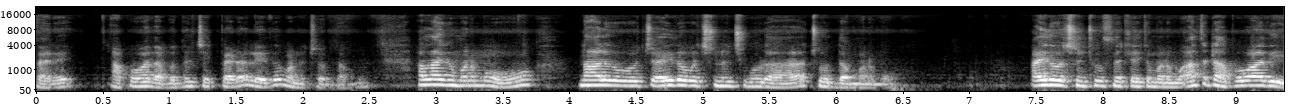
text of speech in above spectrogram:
సరే అపవాద అబద్ధం చెప్పాడా లేదో మనం చూద్దాము అలాగే మనము నాలుగో వచ్చి ఐదో వచ్చి నుంచి కూడా చూద్దాం మనము. ఐదో వచ్చిన చూసినట్లయితే మనము అంతటా అపవాది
